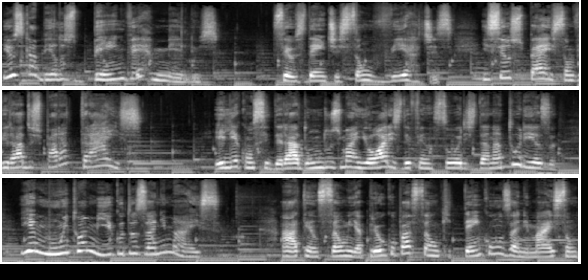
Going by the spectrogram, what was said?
e os cabelos bem vermelhos. Seus dentes são verdes e seus pés são virados para trás. Ele é considerado um dos maiores defensores da natureza e é muito amigo dos animais. A atenção e a preocupação que tem com os animais são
